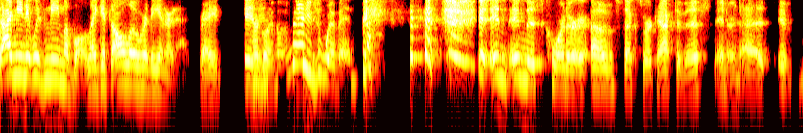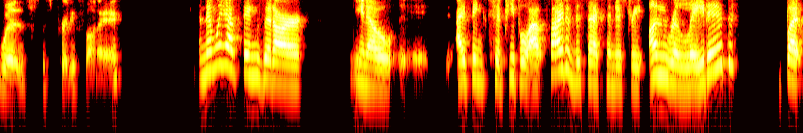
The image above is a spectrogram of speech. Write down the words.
I mean, it was memeable. Like it's all over the internet, right? In, Her going, these women. in in this corner of sex work activist internet, it was was pretty funny. And then we have things that are, you know, I think to people outside of the sex industry unrelated, but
